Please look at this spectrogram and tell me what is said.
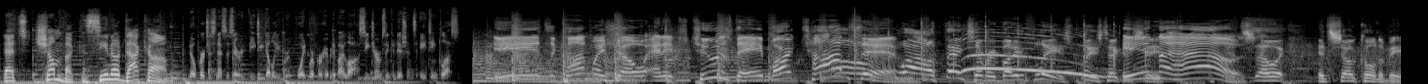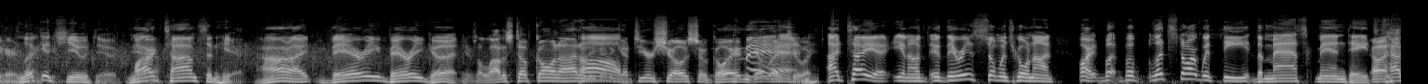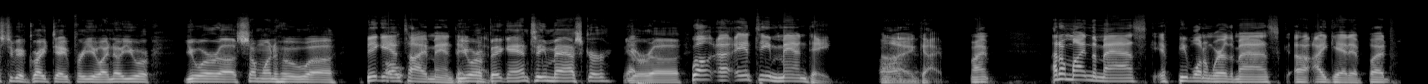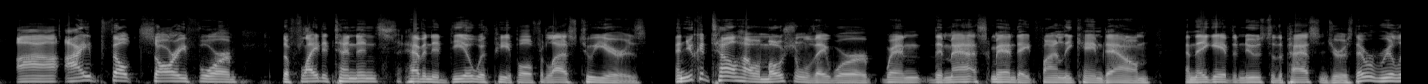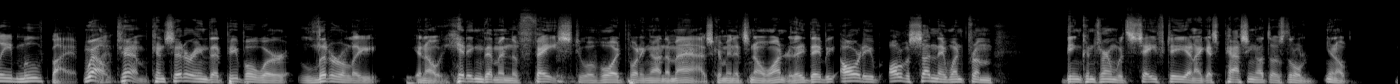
That's chumbacasino.com. No purchase necessary. VGW Group. Void were prohibited by law. See terms and conditions. 18 plus. It's a Conway show, and it's Tuesday. Mark Thompson Oh, wow, thanks everybody. Please, please take a seat. in the house. It's so it's so cool to be here. Look Thank at you, dude. Mark Thompson here. All right. Very, very good. There's a lot of stuff going on. and we got Oh. to get to your show, so go ahead and get right to it. I tell you, you know, there there is so much going on. All right, but but let's start with the the mask mandate. Uh, it has to be a great day for you. I know you were you were uh, someone who uh, big oh, anti-mandate. you were a big anti-masker. You're uh, well uh, anti-mandate Oh, uh, okay. guy, right? I don't mind the mask if people want to wear the mask. Uh, I get it, but uh, I felt sorry for the flight attendants having to deal with people for the last two years, and you could tell how emotional they were when the mask mandate finally came down and they gave the news to the passengers. They were really moved by it. well, right? Tim. Considering that people were literally. You know, hitting them in the face to avoid putting on the mask. I mean, it's no wonder they they be already all of a sudden they went from being concerned with safety and I guess passing out those little you know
